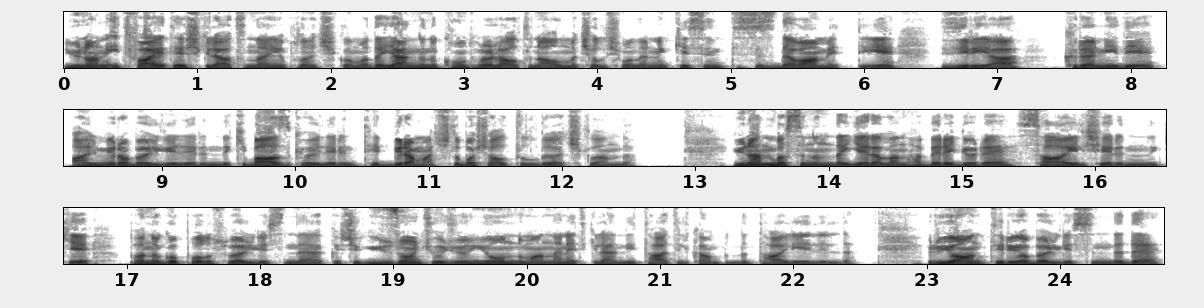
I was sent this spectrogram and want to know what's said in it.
Yunan İtfaiye Teşkilatı'ndan yapılan açıklamada yangını kontrol altına alma çalışmalarının kesintisiz devam ettiği Zirya, Kranidi, Almiro bölgelerindeki bazı köylerin tedbir amaçlı boşaltıldığı açıklandı. Yunan basınında yer alan habere göre sahil şeridindeki Panagopoulos bölgesinde yaklaşık 110 çocuğun yoğun dumandan etkilendiği tatil kampında tahliye edildi. Rio Antirio bölgesinde de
